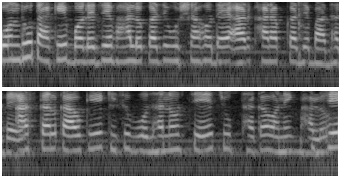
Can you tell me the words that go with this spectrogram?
বন্ধু তাকে বলে যে, ভালো কাজে উৎসাহ দেয় আর খারাপ কাজে বাধা দেয়। আজকাল কাউকে কিছু বোঝানোর চেয়ে চুপ থাকা অনেক ভালো। যে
